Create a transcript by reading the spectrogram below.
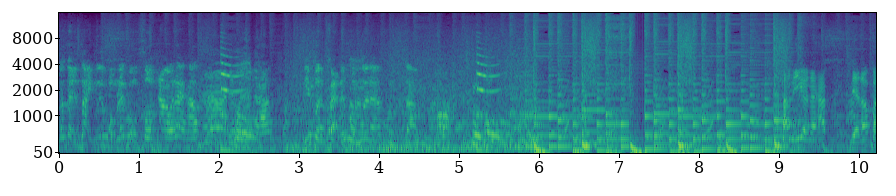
ก็ใส่ใส่มือผมเลยผมซดเอาได้ครับอ่าเดี๋ยวดูนะครับ นี่เปิดแฟลชให้ผมด้วยนะผมดอ๋อโอ้โหทางนี้ก่อนนะครับ เดี๋ยวเราไป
